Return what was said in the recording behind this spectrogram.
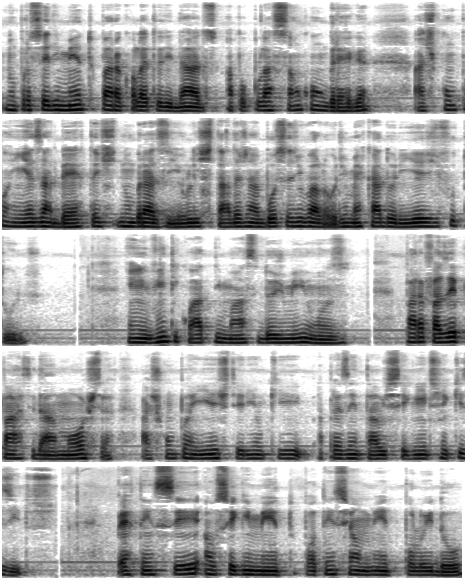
No procedimento para a coleta de dados, a população congrega as companhias abertas no Brasil listadas na Bolsa de Valores, Mercadorias e Futuros. Em 24 de março de 2011. Para fazer parte da amostra, as companhias teriam que apresentar os seguintes requisitos: pertencer ao segmento potencialmente poluidor,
